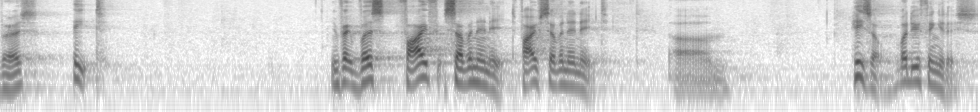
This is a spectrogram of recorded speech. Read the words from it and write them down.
verse 8. In fact, verse 5, 7, and 8. 5, 7, and 8. Um, Hazel, what do you think it is?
